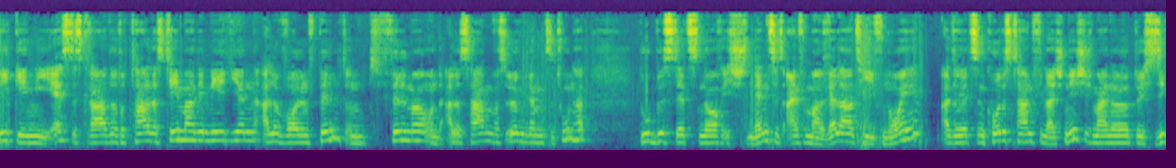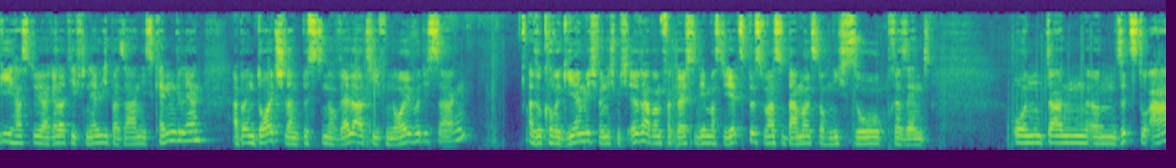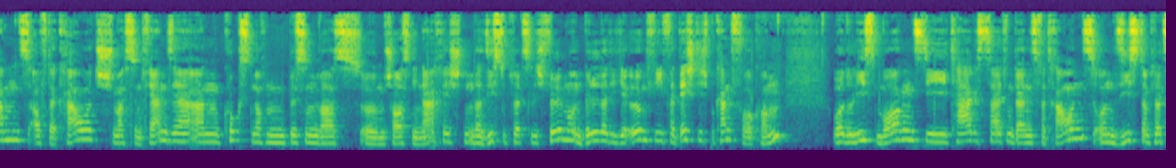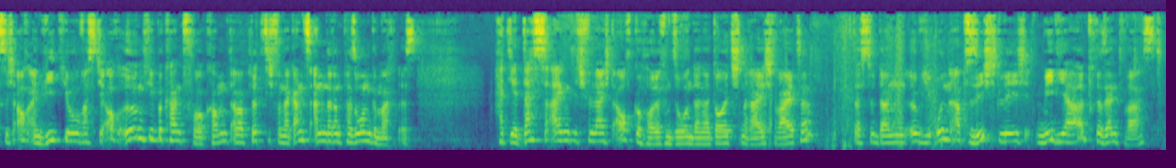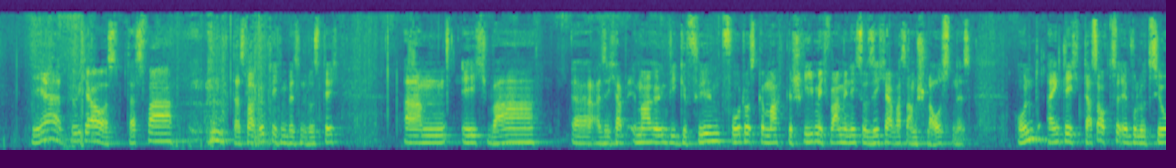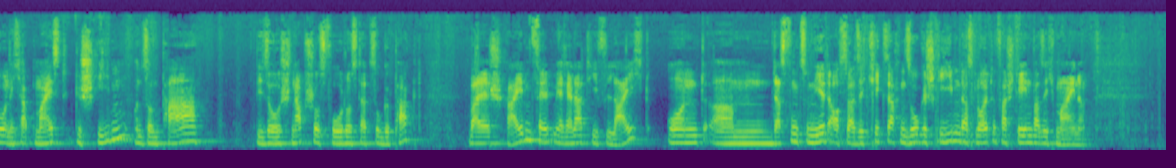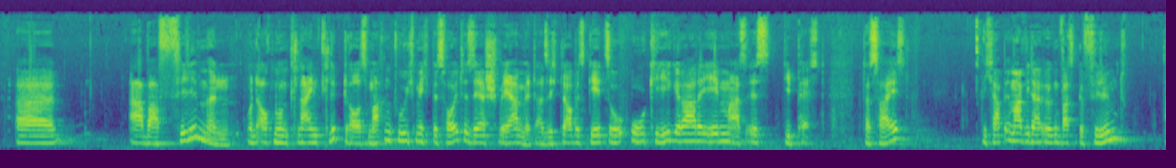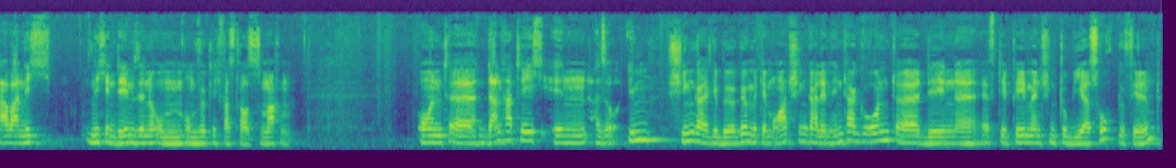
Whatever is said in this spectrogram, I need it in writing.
Krieg gegen IS ist gerade total das Thema der Medien. Alle wollen Bild und Filme und alles haben, was irgendwie damit zu tun hat. Du bist jetzt noch, ich nenne es jetzt einfach mal relativ neu. Also jetzt in Kurdistan vielleicht nicht. Ich meine, durch Sigi hast du ja relativ schnell die Basanis kennengelernt. Aber in Deutschland bist du noch relativ neu, würde ich sagen. Also korrigiere mich, wenn ich mich irre, aber im Vergleich zu dem, was du jetzt bist, warst du damals noch nicht so präsent. Und dann ähm, sitzt du abends auf der Couch, machst den Fernseher an, guckst noch ein bisschen was, ähm, schaust die Nachrichten und dann siehst du plötzlich Filme und Bilder, die dir irgendwie verdächtig bekannt vorkommen. Oder du liest morgens die Tageszeitung deines Vertrauens und siehst dann plötzlich auch ein Video, was dir auch irgendwie bekannt vorkommt, aber plötzlich von einer ganz anderen Person gemacht ist. Hat dir das eigentlich vielleicht auch geholfen, so in deiner deutschen Reichweite, dass du dann irgendwie unabsichtlich medial präsent warst? Ja, durchaus. Das war, das war wirklich ein bisschen lustig. Ähm, ich war, äh, also ich habe immer irgendwie gefilmt, Fotos gemacht, geschrieben. Ich war mir nicht so sicher, was am schlausten ist. Und eigentlich das auch zur Evolution. Ich habe meist geschrieben und so ein paar, wie so Schnappschussfotos dazu gepackt, weil Schreiben fällt mir relativ leicht und ähm, das funktioniert auch so. Also ich krieg Sachen so geschrieben, dass Leute verstehen, was ich meine. Äh, aber filmen und auch nur einen kleinen Clip draus machen, tue ich mich bis heute sehr schwer mit. Also ich glaube, es geht so okay gerade eben, es ist die Pest. Das heißt, ich habe immer wieder irgendwas gefilmt, aber nicht, nicht in dem Sinne, um, um wirklich was draus zu machen. Und äh, dann hatte ich in, also im Shingal-Gebirge mit dem Ort Shingal im Hintergrund äh, den äh, FDP-Menschen Tobias Hoch gefilmt.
